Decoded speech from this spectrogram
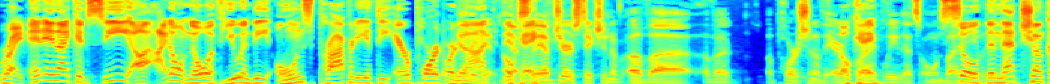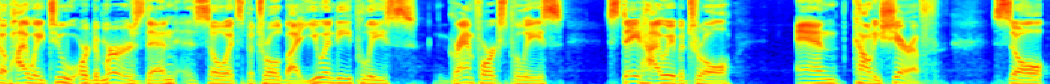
Right. And and I could see I, I don't know if UND owns property at the airport or Yeah, not. they. Yes, okay. they have jurisdiction of of, uh, of a, a portion of the airport. Okay. I believe that's owned by. so the then that chunk of Highway 2 or Demers then so it's patrolled by UND Police, Grand Forks Police, State Highway Patrol and County Sheriff. So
